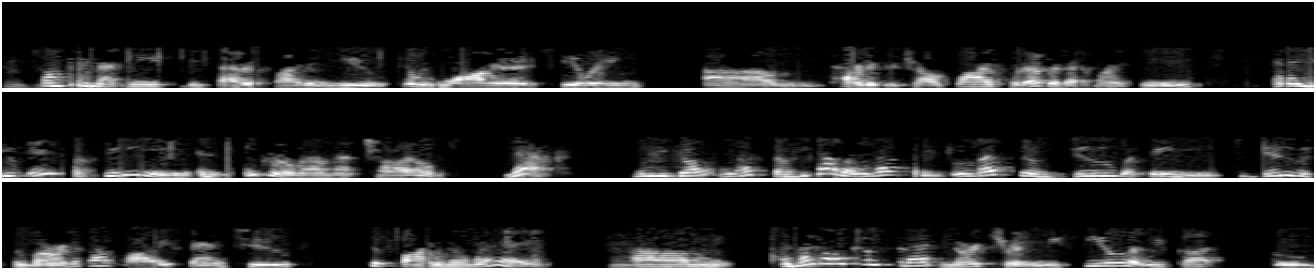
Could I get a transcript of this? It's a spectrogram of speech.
mm-hmm. something that needs to be satisfied in you, feeling wanted, feeling um, part of your child's life, whatever that might be. And you end up being an anchor around that child's neck. When you don't let them, you gotta let them, let them do what they need to do to learn about life and to, to find their way. Mm-hmm. Um, and that all comes to that nurturing. We feel that we've got to,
